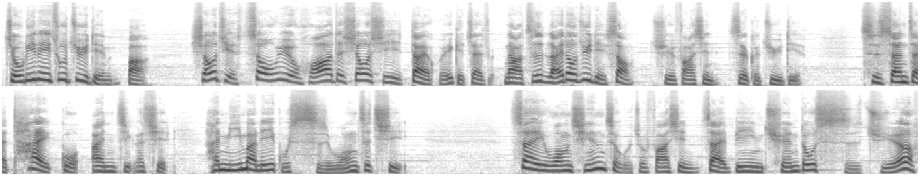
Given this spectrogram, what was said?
九黎那处据点，把小姐赵月华的消息带回给寨主。哪知来到据点上，却发现这个据点此山寨太过安静，而且还弥漫了一股死亡之气。再往前走，就发现寨兵全都死绝了。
